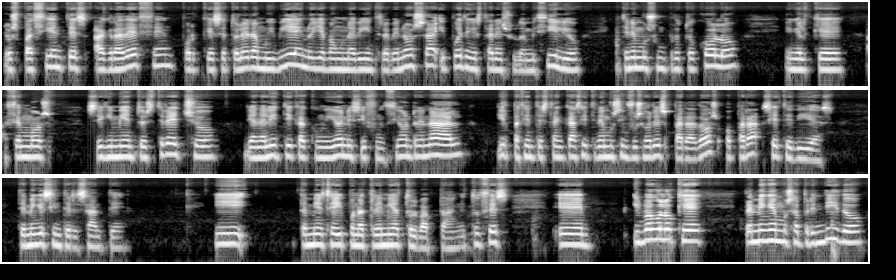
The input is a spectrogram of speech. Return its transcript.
los pacientes agradecen porque se tolera muy bien, no llevan una vía intravenosa y pueden estar en su domicilio. tenemos un protocolo en el que hacemos seguimiento estrecho de analítica con iones y función renal y el paciente está en casa y tenemos infusores para dos o para siete días. También es interesante. Y también se hiponatremia tolvaptan. Entonces, eh, y luego lo que también hemos aprendido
